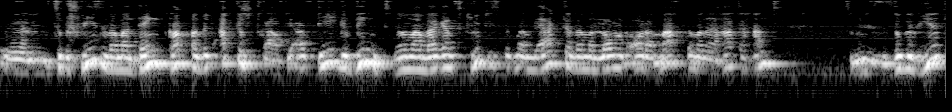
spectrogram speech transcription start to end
ähm, zu beschließen, weil man denkt, Gott, man wird abgestraft, die AfD gewinnt. Ne? Man war ganz glücklich, dass man merkte, wenn man Law and Order macht, wenn man eine harte Hand zumindest suggeriert,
